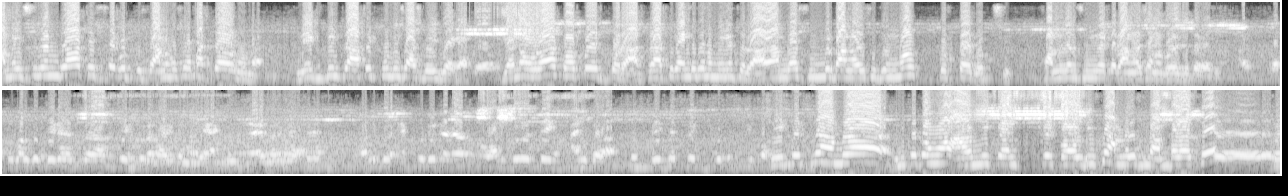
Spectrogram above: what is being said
আমি স্টুডেন্টরা চেষ্টা করতেছি, আমাদের সাথে থাকতে পারব না। নেক্সট দিন ট্রাফিক পুলিশ আসবে এই জায়গায়। যেন ওরা কোঅপারেট করে আর ট্রাফিক আইনটা যেন মেনে চলে। আর আমরা সুন্দর বাংলাদেশের জন্য প্রত্যয় করছি। সামনে যেন সুন্দর একটা বাংলাদেশ আমরা গড়ে যেতে পারি। গতকালকে যেটা টাকা যে একজন ড্রাইভারের কাছে অনেক একশো টাকার অনেকগুলো চেক আইন করা। তো সেই ক্ষেত্রে কি কি কথা? সেই ক্ষেত্রে আমরা নিকটতম আর্মি ক্যাম্পকে কল দিছি আমাদের নাম্বার আছে। তো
